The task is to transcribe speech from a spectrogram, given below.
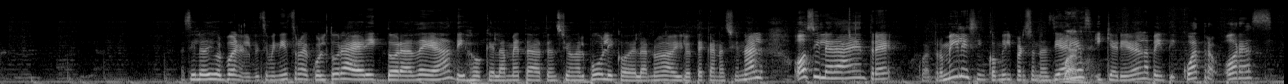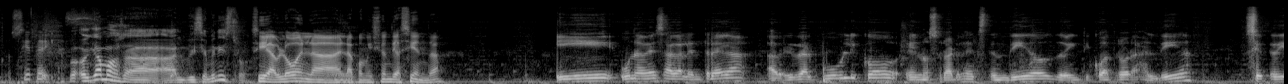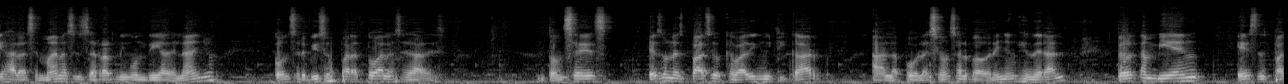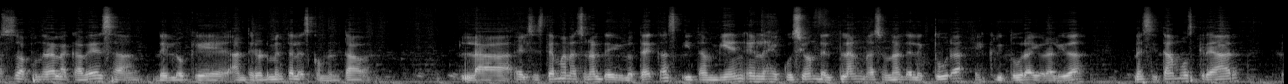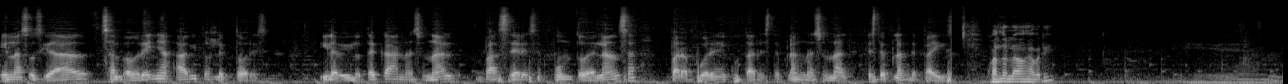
Así lo dijo el, bueno, el viceministro de Cultura, Eric Doradea, dijo que la meta de atención al público de la nueva Biblioteca Nacional oscilará entre 4.000 y 5.000 personas diarias Bueno. y que abrirán las 24 horas, 7 días. Oigamos a- al viceministro. Sí, habló en la, en la Comisión de Hacienda. Y una vez haga la entrega, abrirla al público en los horarios extendidos de 24 horas al día, 7 días a la semana sin cerrar ningún día del año, con servicios para todas las edades. Entonces, es un espacio que va a dignificar a la población salvadoreña en general, pero también este espacio se va a poner a la cabeza de lo que anteriormente les comentaba, el Sistema Nacional de Bibliotecas y también en la ejecución del Plan Nacional de Lectura, Escritura y Oralidad. Necesitamos crear en la sociedad salvadoreña hábitos lectores y la Biblioteca Nacional va a ser ese punto de lanza para poder ejecutar este plan nacional, este plan de país. ¿Cuándo la van a abrir? Eh,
